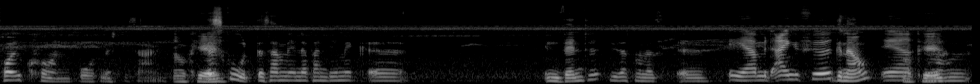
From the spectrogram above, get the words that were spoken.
Vollkornbrot, möchte ich sagen. Okay. Das ist gut. Das haben wir in der Pandemie äh, invented. Wie sagt man das? Äh, ja, mit eingeführt. genau. Ja. Okay. Wir machen,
